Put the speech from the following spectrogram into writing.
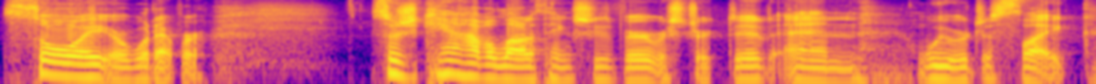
soy or whatever. So she can't have a lot of things. She's very restricted. And we were just like,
